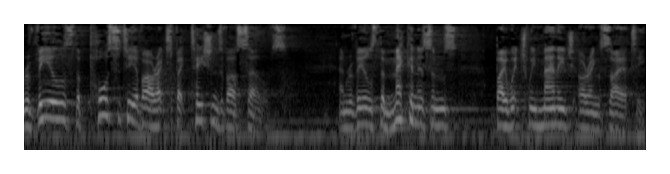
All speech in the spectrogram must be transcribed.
reveals the paucity of our expectations of ourselves and reveals the mechanisms by which we manage our anxiety,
